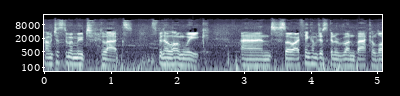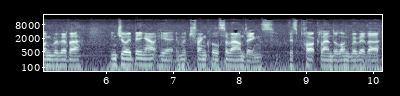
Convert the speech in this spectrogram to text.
I'm just in a mood to relax. It's been a long week and so I think I'm just going to run back along the river, enjoy being out here in the tranquil surroundings, this parkland along the river,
